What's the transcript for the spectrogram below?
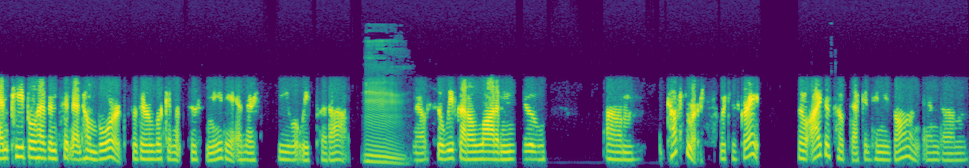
and people have been sitting at home bored, so they're looking at social media and they see what we put up. Mm. You know, so we've got a lot of new um, customers, which is great. So I just hope that continues on, and um,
